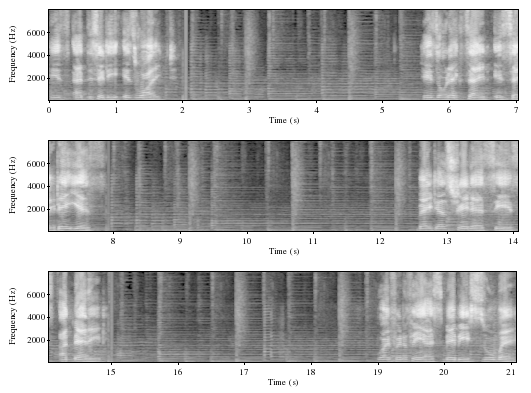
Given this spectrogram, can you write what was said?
His ethnicity is white. His zodiac sign is Sagittarius. Marital status is unmarried. Boyfriend affairs maybe it's rumor.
